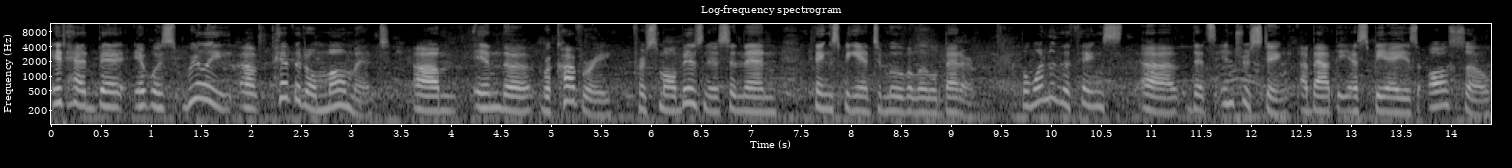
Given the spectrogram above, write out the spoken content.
it had been, it was really a pivotal moment um, in the recovery for small business and then things began to move a little better. But one of the things uh, that's interesting about the SBA is also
